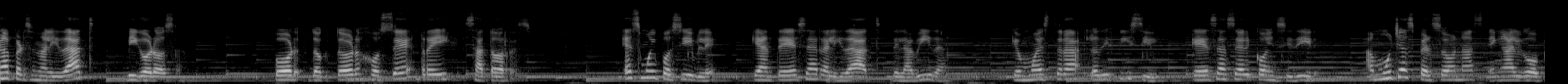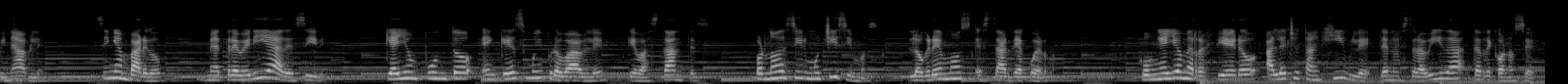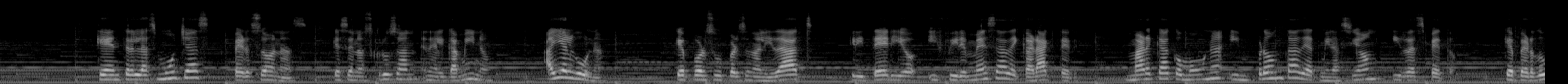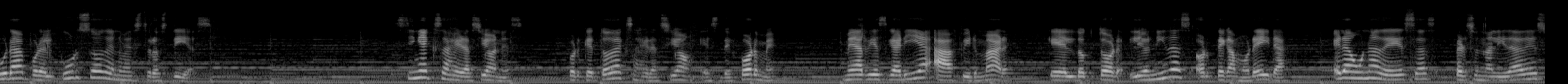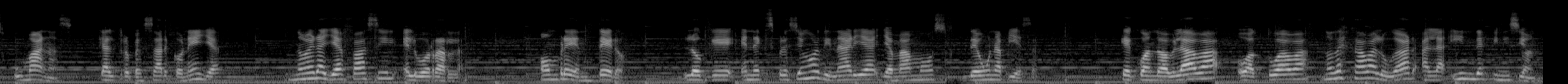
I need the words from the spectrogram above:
Una personalidad vigorosa. Por Dr. José Rey Satorres. Es muy posible que ante esa realidad de la vida, que muestra lo difícil que es hacer coincidir a muchas personas en algo opinable, sin embargo, me atrevería a decir que hay un punto en que es muy probable que bastantes, por no decir muchísimos, logremos estar de acuerdo. Con ello me refiero al hecho tangible de nuestra vida de reconocer que entre las muchas personas que se nos cruzan en el camino, hay alguna que por su personalidad, criterio y firmeza de carácter marca como una impronta de admiración y respeto que perdura por el curso de nuestros días. Sin exageraciones, porque toda exageración es deforme, me arriesgaría a afirmar que el doctor Leonidas Ortega Moreira era una de esas personalidades humanas que al tropezar con ella, no era ya fácil el borrarla. Hombre entero, lo que en expresión ordinaria llamamos de una pieza, que cuando hablaba o actuaba no dejaba lugar a la indefinición.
